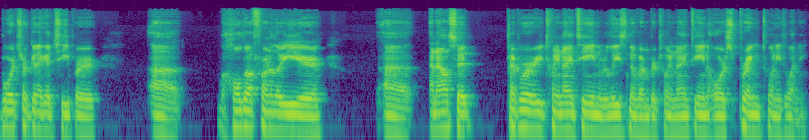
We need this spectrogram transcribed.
Boards are going to get cheaper. Uh, hold off for another year, uh, announce it February 2019, release November 2019, or spring 2020.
